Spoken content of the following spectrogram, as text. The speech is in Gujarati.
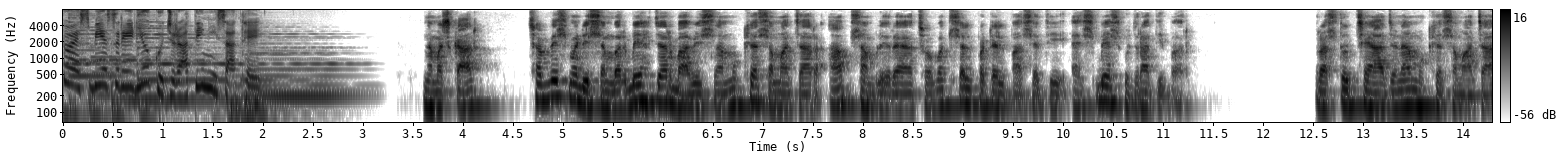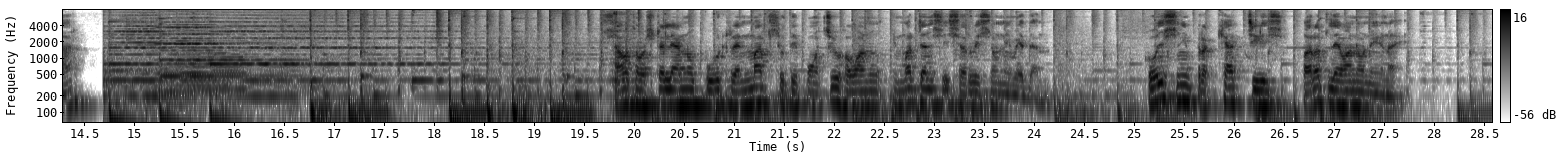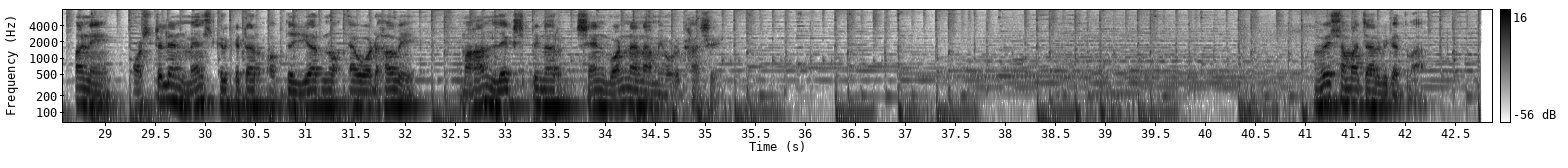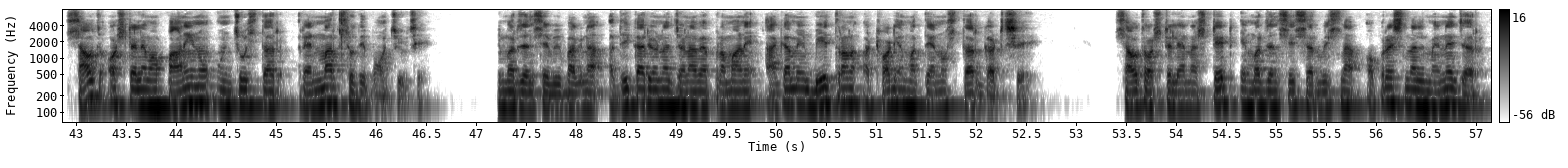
છો SBS રેડિયો ગુજરાતીની સાથે. નમસ્કાર. છવ્વીસમી ડિસેમ્બર બે હજાર બાવીસના મુખ્ય સમાચાર આપ સાંભળી રહ્યા છો વત્સલ પટેલ પાસેથી SBS ગુજરાતી પર. પ્રસ્તુત છે આજના મુખ્ય સમાચાર. સાઉથ ઓસ્ટ્રેલિયાનું પૂર રેનમાર્ક સુધી પહોંચ્યું હોવાનું ઇમરજન્સી સર્વિસનું નિવેદન. કોલ્સની પ્રખ્યાત ચીઝ પરત લેવાનો નિર્ણય. અને Australian men's cricketer of the યરનો award હવે મહાન લેગ સ્પિનર શેન વોર્નના નામે ઓળખાશે. હવે સમાચાર વિગતવાર. સાઉથ ઓસ્ટ્રેલિયામાં પાણીનું ઊંચું સ્તર રેનમાર્ક સુધી પહોંચ્યું છે. ઇમરજન્સી વિભાગના અધિકારીઓના જણાવ્યા પ્રમાણે આગામી બે ત્રણ અઠવાડિયામાં તેનું સ્તર ઘટશે. સાઉથ ઓસ્ટ્રેલિયાના સ્ટેટ ઇમરજન્સી સર્વિસના ઓપરેશનલ મેનેજર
